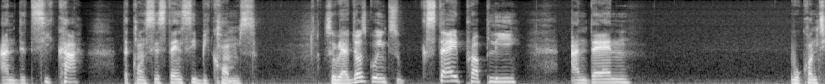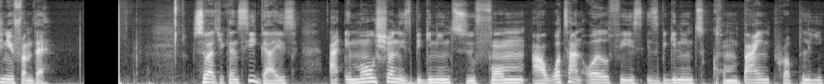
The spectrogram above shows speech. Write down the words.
and the thicker the consistency becomes so we are just going to stir it properly and then we'll continue from there so as you can see guys our emulsion is beginning to form our water and oil phase is beginning to combine properly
